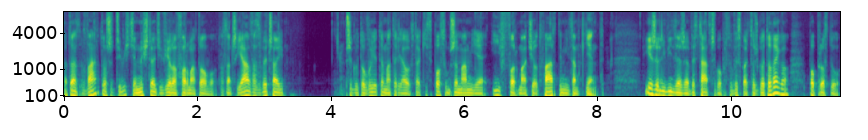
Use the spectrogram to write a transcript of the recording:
Natomiast warto rzeczywiście myśleć wieloformatowo. To znaczy, ja zazwyczaj przygotowuję te materiały w taki sposób, że mam je i w formacie otwartym, i zamkniętym. Jeżeli widzę, że wystarczy po prostu wysłać coś gotowego, po prostu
